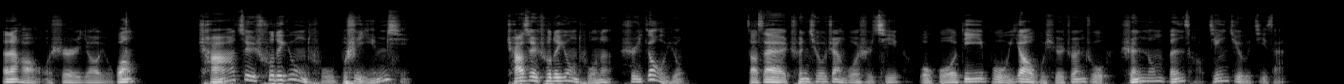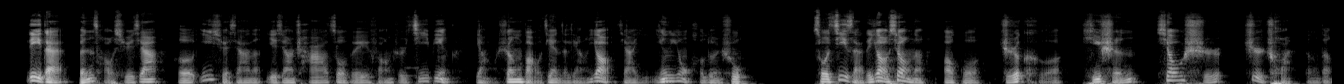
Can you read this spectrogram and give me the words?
大家好我是姚有光。茶最初的用途不是饮品。茶最初的用途呢是药用。早在春秋战国时期我国第一部药物学专著神农本草经就有记载。历代本草学家和医学家呢也将茶作为防治疾病养生保健的良药加以应用和论述。所记载的药效呢包括止渴提神消食治喘等等。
